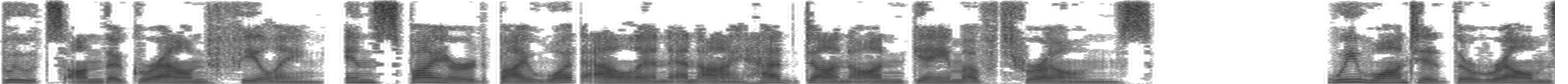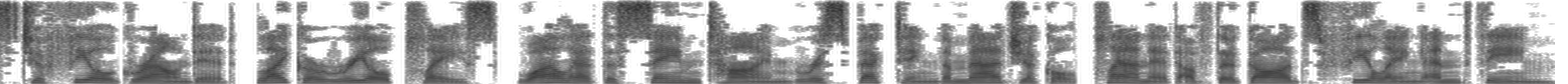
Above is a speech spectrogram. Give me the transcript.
boots-on-the-ground feeling, inspired by what Alan and I had done on Game of Thrones. We wanted the realms to feel grounded, like a real place, while at the same time respecting the magical planet of the gods feeling and theme.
